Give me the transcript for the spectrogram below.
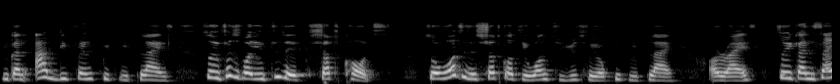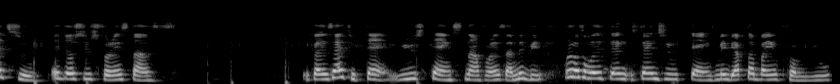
you can add different quick replies. So first of all you choose a shortcut. So what is the shortcut you want to use for your quick reply? All right. So you can decide to let's just use for instance you can decide to thank use thanks now for instance. Maybe whenever somebody sends you thanks maybe after buying from you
